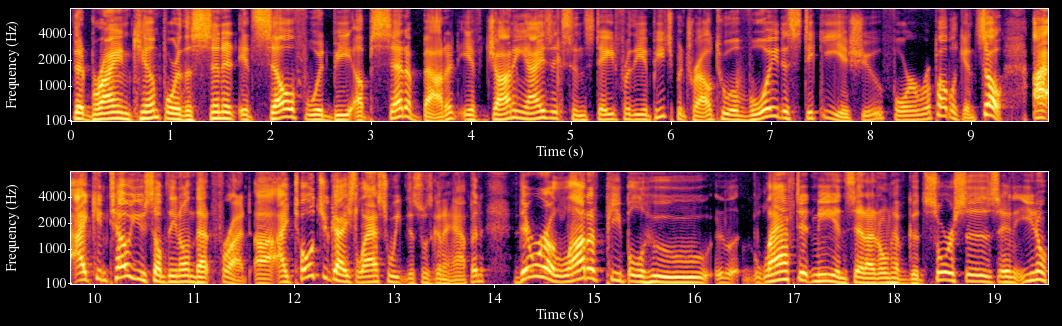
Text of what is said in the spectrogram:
that Brian Kemp or the Senate itself would be upset about it if Johnny Isakson stayed for the impeachment trial to avoid a sticky issue for Republicans. So I, I can tell you something on that front. Uh, I told you guys last week this was going to happen. There were a lot of people who laughed at me and said I don't have good sources. And, you know,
